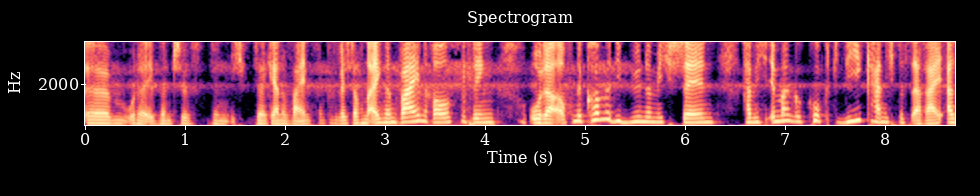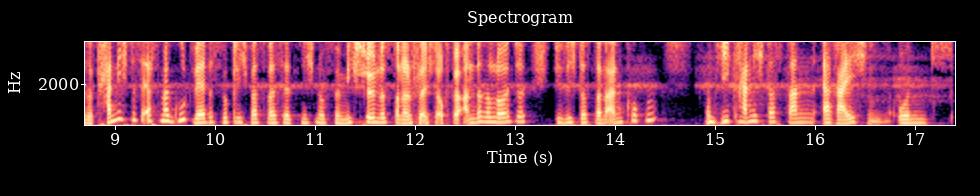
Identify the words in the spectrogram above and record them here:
ähm, oder eventuell, wenn ich sehr gerne Wein trinke, vielleicht auch einen eigenen Wein rausbringen oder auf eine Comedy-Bühne mich stellen, habe ich immer geguckt, wie kann ich das erreichen? Also kann ich das erstmal gut? Wäre das wirklich was, was jetzt nicht nur für mich schön ist, sondern vielleicht auch für andere Leute, die sich das dann angucken? Und wie kann ich das dann erreichen? Und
